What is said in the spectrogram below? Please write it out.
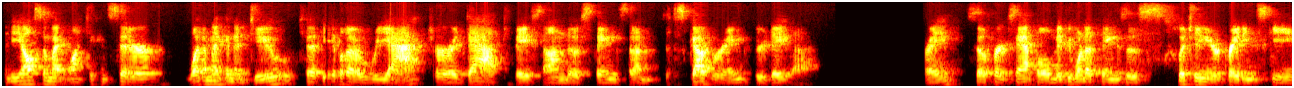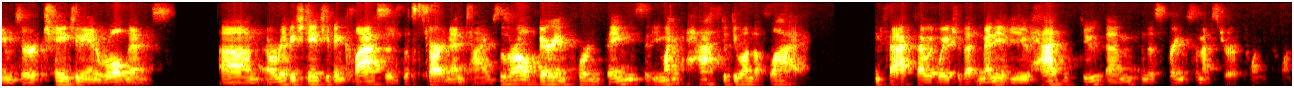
then you also might want to consider what am I going to do to be able to react or adapt based on those things that I'm discovering through data, right? So for example, maybe one of the things is switching your grading schemes or changing the enrollments, um, or maybe changing classes, the start and end times. Those are all very important things that you might have to do on the fly. In fact, I would wager that many of you had to do them in the spring semester of 2020.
